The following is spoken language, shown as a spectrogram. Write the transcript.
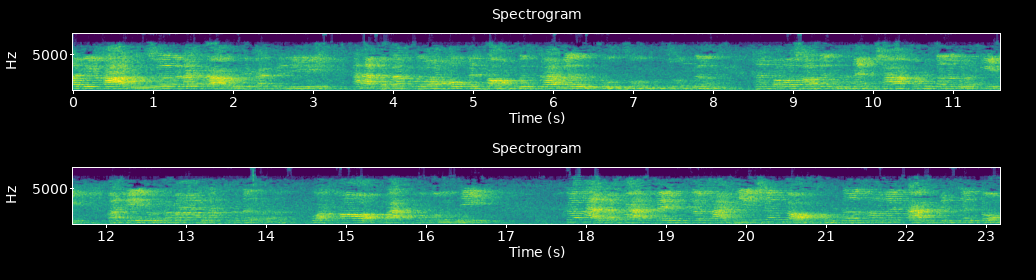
วัสดีค่ะ หนูชื่อนางสาวรุจิการเจดีรหัสประจำตัว6 1 2 1 9 1 0 0 0 0 1ชั้นปวช1แผนกวิชาคอมพิวเตอร์ธุรกิจ วันนี้หนูจะมานำเสนอ หัวข้อบัสโทโมโลจีเครือข่ายแบบบัสเป็นเครือข่ายที่เชื่อมต่อคอมพิวเตอร์เข้าด้วยกันเป็นเส้นตรง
